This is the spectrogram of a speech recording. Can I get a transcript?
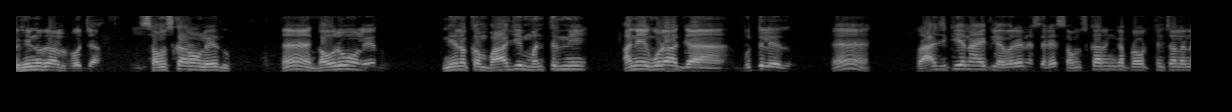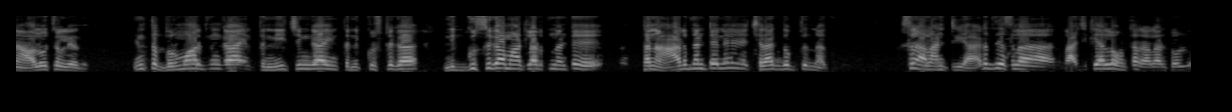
విహీనురాలు రోజా. సంస్కారం లేదు. గౌరవం లేదు. నేను ఒక మాజీ మంత్రిని అనే కూడా బుద్ధి లేదు. రాజకీయ నాయకులు ఎవరైనా సరే సంస్కారంగా ప్రవర్తించాలనే ఆలోచన లేదు. ఇంత దుర్మార్గంగా ఇంత నీచంగా ఇంత నికృష్టగా నిగ్గుస్సుగా మాట్లాడుతుందంటే తను ఆడదంటేనే చిరాకు దొబ్బుతుంది నాకు. అసలు అలాంటి ఆడది అసలు రాజకీయాల్లో ఉంటారు అలాంటి వాళ్ళు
